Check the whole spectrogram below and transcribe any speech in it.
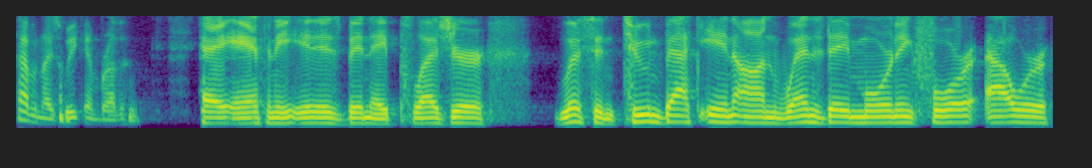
have a nice weekend, brother. Hey, Anthony, it has been a pleasure. Listen, tune back in on Wednesday morning for our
